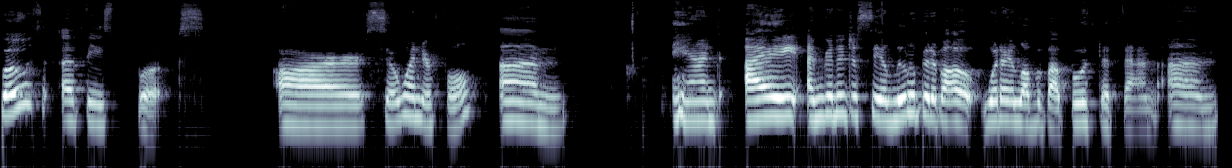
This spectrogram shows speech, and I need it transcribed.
both of these books are so wonderful. Um, and I I'm going to just say a little bit about what I love about both of them. Um,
